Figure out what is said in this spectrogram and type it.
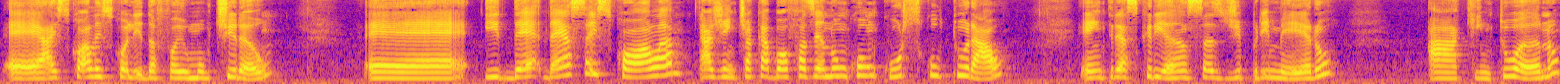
É, a escola escolhida foi o Multirão. É, e de, dessa escola, a gente acabou fazendo um concurso cultural entre as crianças de primeiro a quinto ano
